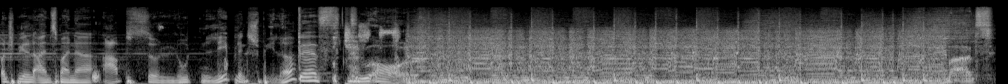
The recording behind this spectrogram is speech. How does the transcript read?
Und spielen eins meiner absoluten Lieblingsspiele. Death to All. But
